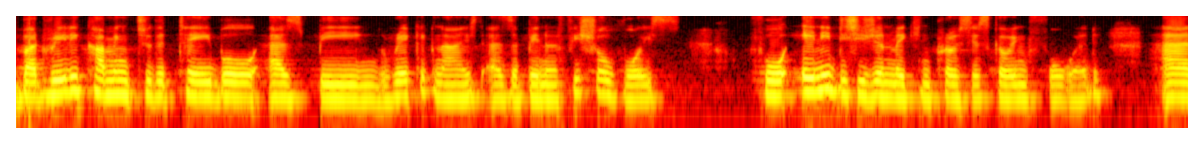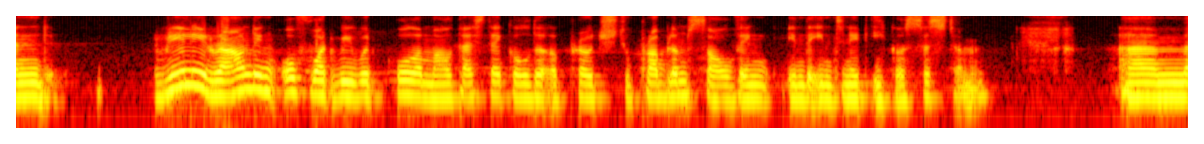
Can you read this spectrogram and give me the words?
but really coming to the table as being recognized as a beneficial voice for any decision-making process going forward. And really rounding off what we would call a multi-stakeholder approach to problem solving in the internet ecosystem. Um,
